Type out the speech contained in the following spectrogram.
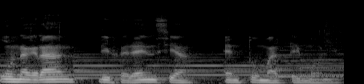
una gran diferencia en tu matrimonio.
